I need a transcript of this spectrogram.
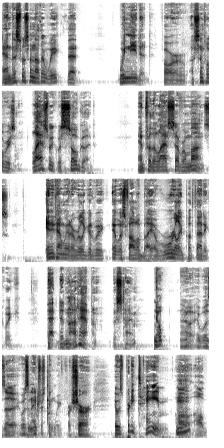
And this was another week that we needed for a simple reason. Last week was so good. And for the last several months, anytime we had a really good week, it was followed by a really pathetic week. That did not happen this time. Nope. No, it was a it was an interesting week for sure. It was pretty tame, all, all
